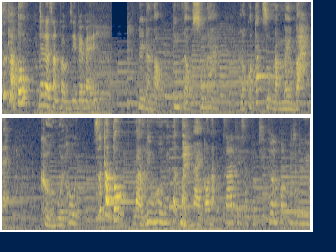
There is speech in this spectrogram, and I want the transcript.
rất là tốt. Đây là sản phẩm gì về mẹ? Đây là lọ tinh dầu Sola Nó có tác dụng làm mềm vải này Khử mùi hôi. Rất là tốt Mà lưu hương đến tận 7 ngày con ạ. Ra thì sản phẩm xịt thơm con cũng dùng nhiều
